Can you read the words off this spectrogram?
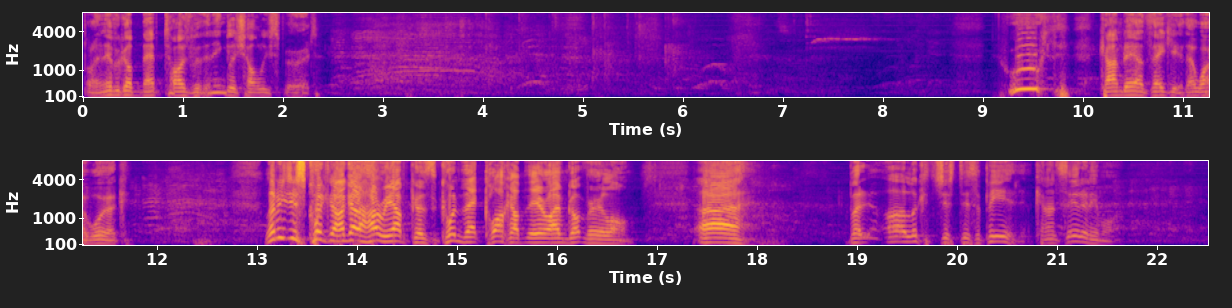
But I never got baptized with an English Holy Spirit. Woo, calm down, thank you. That won't work. Let me just quickly, I got to hurry up because according to that clock up there, I haven't got very long. Uh, but oh, look, it's just disappeared. I can't see it anymore.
